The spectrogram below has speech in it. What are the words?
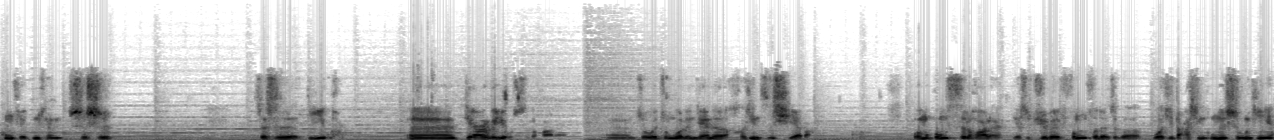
供水工程实施。这是第一块，嗯，第二个优势的话呢，嗯，作为中国能建的核心子企业吧。啊我们公司的话呢，也是具备丰富的这个国际大型工程施工经验，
